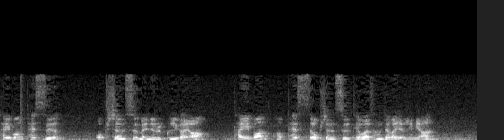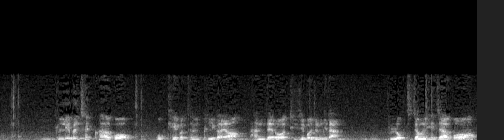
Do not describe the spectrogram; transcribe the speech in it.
Type on Path, Options 메뉴를 클릭하여 Type on Path Options 대화 상자가 열리면 Flip을 체크하고 OK 버튼을 클릭하여 반대로 뒤집어 줍니다. 블록 지정을 해제하고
